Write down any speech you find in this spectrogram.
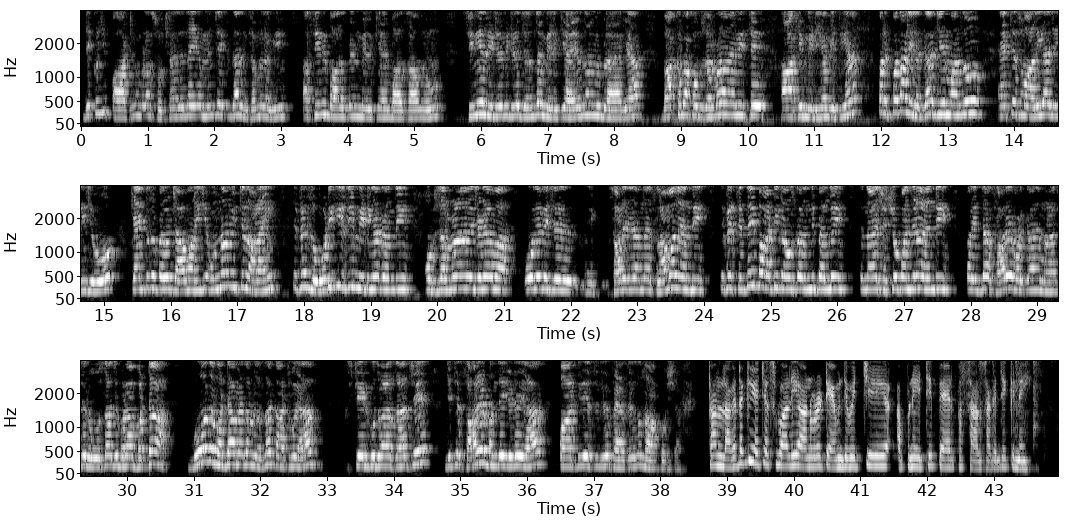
ਦੇਖੋ ਜੀ, ਪਾਰਟੀ ਨੂੰ ਬੜਾ ਸੋਚਣਾ ਚਾਹੀਦਾ ਹੈਗਾ ਮੈਨੂੰ ਤਾਂ ਇੱਕ ਗੱਲ ਨਹੀਂ ਸਮਝ ਲੱਗੀ। ਅਸੀਂ ਵੀ ਬਾਦਲ ਪਿੰਡ ਮਿਲ ਕੇ ਆਏ ਬਾਲ ਸਾਹਿਬ ਨੂੰ। ਸੀਨੀਅਰ ਲੀਡਰ ਵੀ ਜਿਹੜੇ ਜਲੰਧਰ ਮਿਲ ਕੇ ਆਏ, ਉਹਨਾਂ ਨੂੰ ਵੀ ਬੁਲਾਇਆ ਗਿਆ। ਵੱਖ-ਵੱਖ ਆਬਜ਼ਰਵਰਾਂ ਨੇ ਵੀ ਇੱਥੇ ਆ ਕੇ ਮੀਟਿੰਗਾਂ ਕੀਤੀਆਂ। ਪਰ ਪਤਾ ਨਹੀਂ ਲੱਗਾ, ਜੇ ਮੰਨ ਲਓ ਐਚਐਸ ਵਾਲੀਆ ਜੀ, ਜੋ ਕੈਂਟ ਤੋਂ ਪਹਿਲਾਂ ਚਾਹਵਾਂ ਸੀ, ਜੀ ਉਹਨਾਂ ਨੂੰ ਇੱਥੇ ਲਾਣਾ ਸੀ, ਤੇ ਫਿਰ ਲੋੜ ਹੀ ਕੀ ਸੀ ਮੀਟਿੰਗਾਂ ਕਰਨ ਦੀ? ਆਬਜ਼ਰਵਰਾਂ ਦੇ ਜਿਹੜਾ ਵਾ, ਉਹਦੇ ਵਿੱਚ ਸਾਰੇ ਜਿਹੜਾ ਉਹਨਾਂ ਦੇ ਸਲਾਹਾਂ ਲੈਣ ਦੀ, ਤੇ ਫਿਰ ਸਿੱਧਾ ਹੀ ਪਾਰਟੀ ਅਨਾਉਂਸ ਕਰ ਦਿੰਦੀ ਪਹਿਲਾਂ ਹੀ, ਤੇ ਨਾ ਛੱਛੋ ਪੰਜ ਨਾ ਰਹਿੰਦੀ। ਪਰ ਇਦਾਂ ਸਾਰੇ ਵਰਕਰਾਂ ਦੇ ਮਨਾਂ 'ਚ ਰੋਸ ਆ, ਅੱਜ ਬੜਾ ਵੱਡਾ, ਬਹੁਤ ਵੱਡਾ, ਮੈਂ ਤੁਹਾਨੂੰ ਦੱਸਦਾ, ਇਕੱਠ ਹੋਇਆ ਸਟੇਟ ਗੁਰਦੁਆਰਾ ਸਾਹਿਬ 'ਚ, ਜਿੱਥੇ ਸਾਰੇ ਬੰਦੇ ਜਿਹੜੇ ਆ, ਪਾਰਟੀ ਦੇ ਜਿਹੜੇ ਫੈਸਲੇ ਤੋਂ ਨਾ ਖੁਸ਼ ਆ। ਤੁਹਾਨੂੰ ਲੱਗਦਾ ਕਿ ਐਚਐਸ ਵਾਲੀਆ ਆਉਣ ਵਾਲੇ ਟਾਈਮ ਦੇ ਵਿੱਚ ਆਪਣੇ ਇੱਥੇ ਪੈਰ ਪਸਾਰ ਸਕਦੇ ਕਿ ਨਹੀਂ?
